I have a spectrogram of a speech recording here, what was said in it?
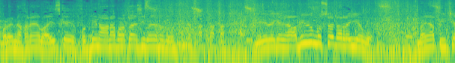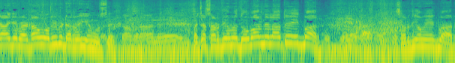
बड़े नखरे हैं भाई इसके, खुद भी नहाना पड़ता है इसी वजह से। तो। ये देखें, अभी भी मुझसे डर रही है वो। मैं यहाँ पीछे आके बैठा हूँ अभी भी डर रही है मुझसे। अच्छा सर्दियों में दो बार नहलाते हो, एक बार? सर्दियों में एक बार।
